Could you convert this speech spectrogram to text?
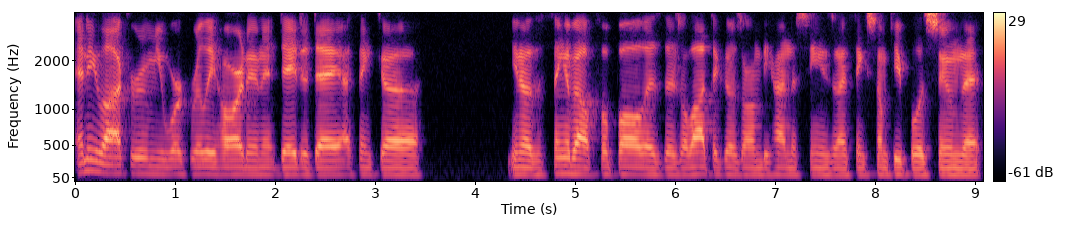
any locker room, you work really hard in it day to day. I think, uh, you know, the thing about football is there's a lot that goes on behind the scenes, and I think some people assume that,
